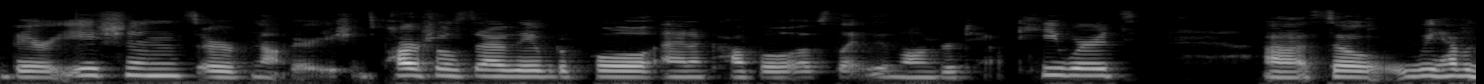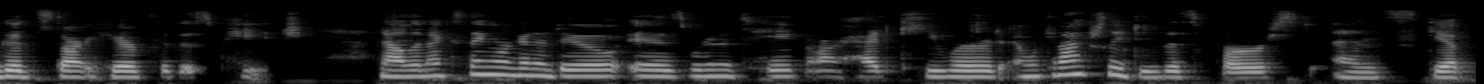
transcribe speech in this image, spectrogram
variations, or not variations, partials that I was able to pull, and a couple of slightly longer tail keywords. Uh, so we have a good start here for this page. Now the next thing we're going to do is we're going to take our head keyword, and we can actually do this first and skip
